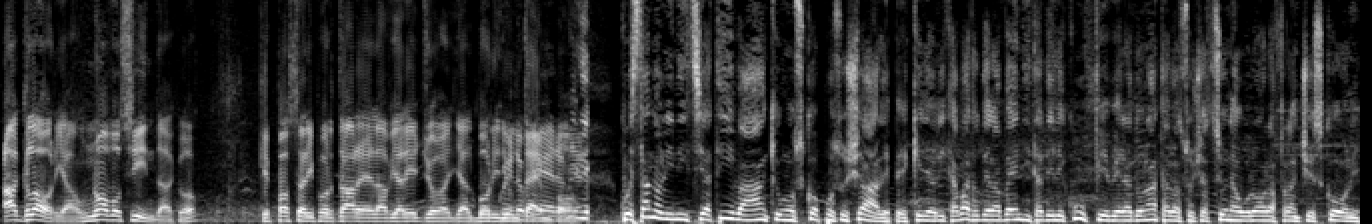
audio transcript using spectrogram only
a gloria un nuovo sindaco che possa riportare la Viareggio agli albori di un tempo. Quest'anno l'iniziativa ha anche uno scopo sociale perché il ricavato della vendita delle cuffie verrà donato all'associazione Aurora Francesconi,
